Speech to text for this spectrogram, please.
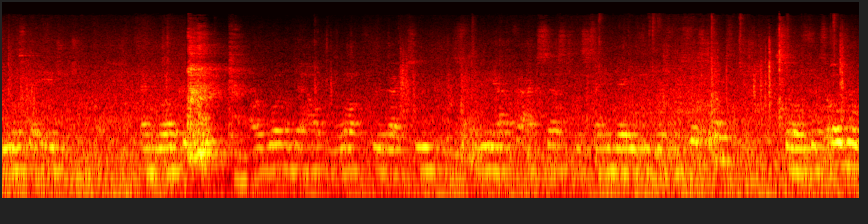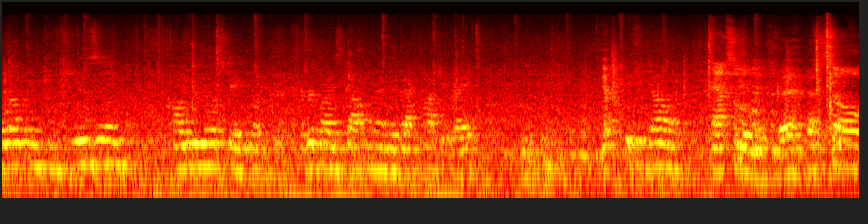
real estate agents and brokers, are willing to help walk through that too, because we have access to the same data through different systems. So if it's overwhelming, confusing, call your real estate broker. Everybody's got one in their back pocket, right? Yep. If you don't, Absolutely. So,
